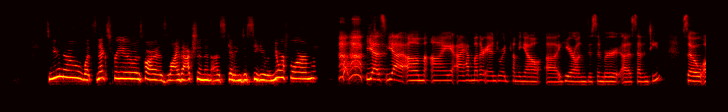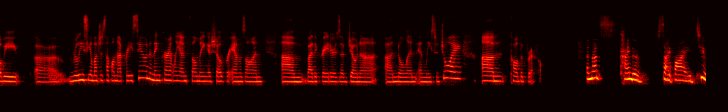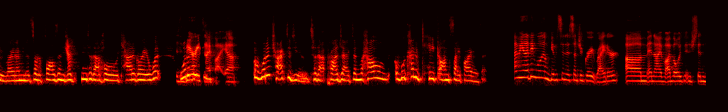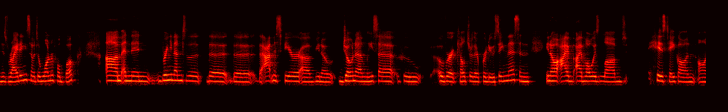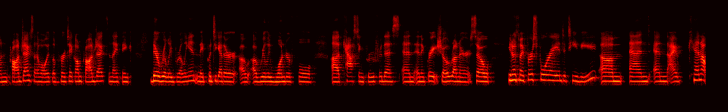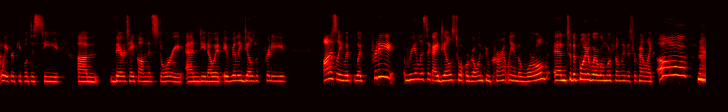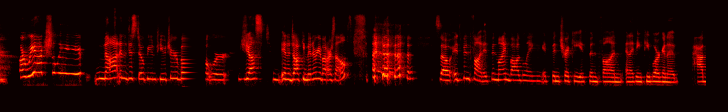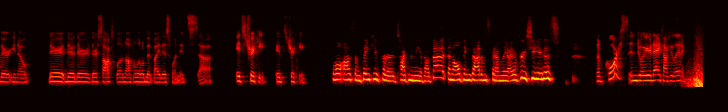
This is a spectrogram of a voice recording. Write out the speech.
Do you know what's next for you as far as live action and us getting to see you in your form yes, yeah. Um, I I have Mother Android coming out uh here on December uh, 17th. So I'll be uh releasing a bunch of stuff on that pretty soon. And then currently I'm filming a show for Amazon um by the creators of Jonah uh, Nolan and Lisa Joy um called The Peripheral. And that's kind of sci-fi too, right? I mean, it sort of falls into yeah. into that whole category. What it's what very sci-fi, yeah. What attracted you to that project and how what kind of take on sci-fi is it? I mean, I think William Gibson is such a great writer. Um, and I've, I've always been interested in his writing. So it's a wonderful book. Um, and then bringing that into the, the, the, the atmosphere of, you know, Jonah and Lisa, who over at Kilter, they're producing this. And, you know, I've, I've always loved his take on on projects. I've always loved her take on projects, and I think they're really brilliant. And they put together a, a really wonderful uh, casting crew for this, and and a great showrunner. So you know, it's my first foray into TV, um, and and I cannot wait for people to see um, their take on this story. And you know, it it really deals with pretty honestly with with pretty realistic ideals to what we're going through currently in the world and to the point of where when we're filming this we're kind of like oh are we actually not in a dystopian future, but, but we're just in a documentary about ourselves? so it's been fun. It's been mind boggling. It's been tricky. It's been fun. And I think people are going to have their, you know, their, their, their, their socks blown off a little bit by this one. It's, uh, it's tricky. It's tricky. Well, awesome. Thank you for talking to me about that and all things Addams family. I appreciate it. Of course. Enjoy your day. Talk to you later.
